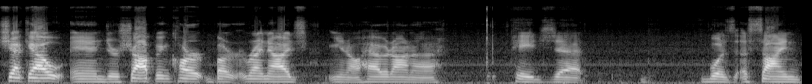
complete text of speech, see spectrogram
checkout and your shopping cart, but right now I just, you know, have it on a page that was assigned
